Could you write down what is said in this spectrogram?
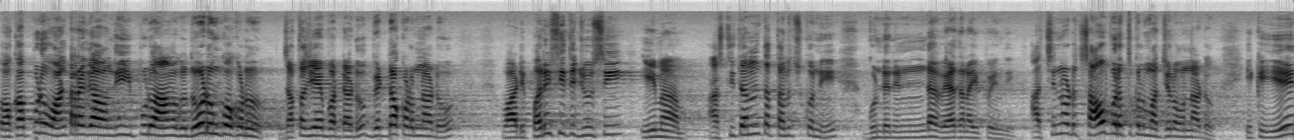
ఒకప్పుడు ఒంటరిగా ఉంది. ఇప్పుడు ఆమెకు దోడు ఇంకొకడు జత చేయబడ్డాడు. బిడ్డ ఒకడున్నాడు వాడి పరిస్థితి చూసి ఈమె ఆ స్థితి అంతా తలుచుకొని గుండె నిండా వేదన అయిపోయింది. ఆ చిన్నోడు చావు బ్రతుకుల మధ్యలో ఉన్నాడు. ఇక ఏం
